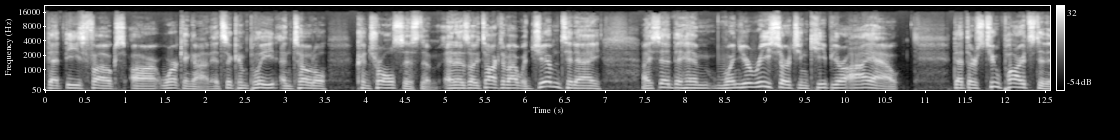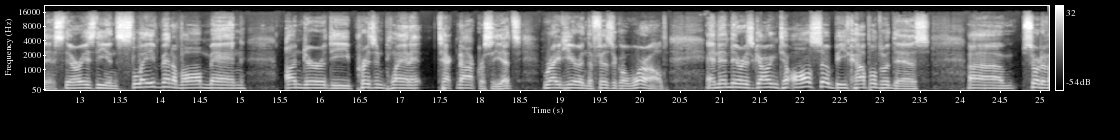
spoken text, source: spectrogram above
that these folks are working on. It's a complete and total control system. And as I talked about with Jim today, I said to him, when you're researching, keep your eye out that there's two parts to this. There is the enslavement of all men under the prison planet technocracy. That's right here in the physical world. And then there is going to also be coupled with this um, sort of,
